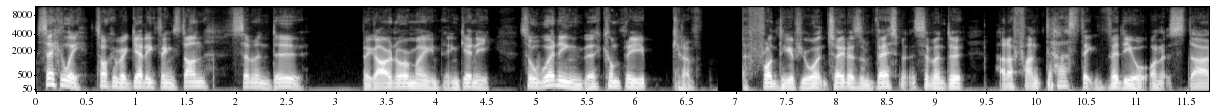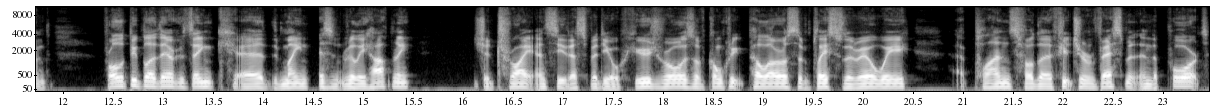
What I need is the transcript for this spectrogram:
Secondly, talking about getting things done, Simandou, big iron ore mine in Guinea, so winning the company kind of affronting, if you want, China's investment in Simandou had a fantastic video on its stand. For all the people out there who think uh, the mine isn't really happening, you should try and see this video. Huge rows of concrete pillars in place for the railway, uh, plans for the future investment in the port,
